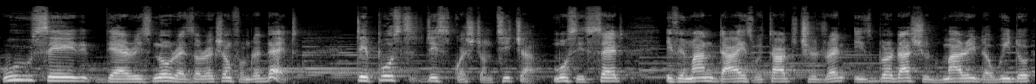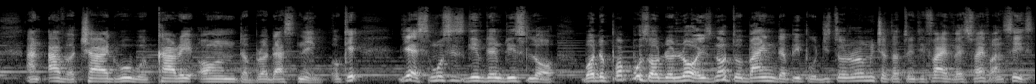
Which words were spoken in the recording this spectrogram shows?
who say there is no resurrection from the dead. They posed this question Teacher, Moses said, if a man dies without children, his brother should marry the widow and have a child who will carry on the brother's name. Okay? Yes, Moses gave them this law, but the purpose of the law is not to bind the people. Deuteronomy chapter 25, verse 5 and 6.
